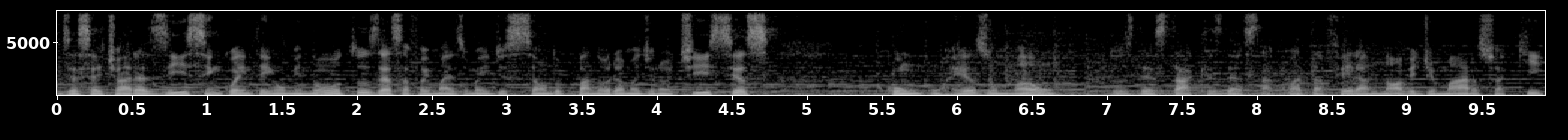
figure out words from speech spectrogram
17 horas e 51 minutos. Essa foi mais uma edição do Panorama de Notícias com um resumão dos destaques desta quarta-feira, 9 de março, aqui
